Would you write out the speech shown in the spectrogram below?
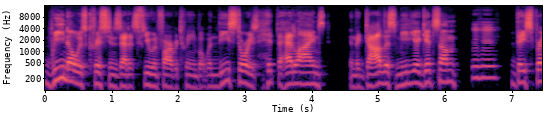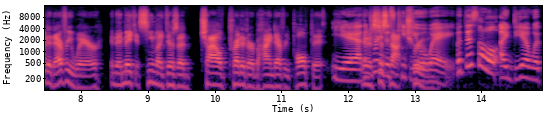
we know as Christians that it's few and far between. But when these stories hit the headlines and the godless media gets them, hmm they spread it everywhere and they make it seem like there's a child predator behind every pulpit. Yeah, they're trying just to just keep you away. But this whole idea with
